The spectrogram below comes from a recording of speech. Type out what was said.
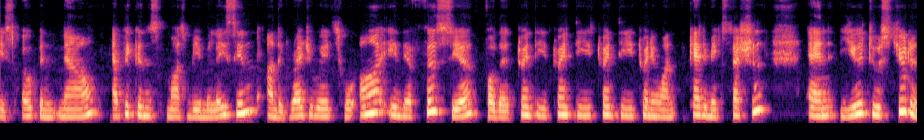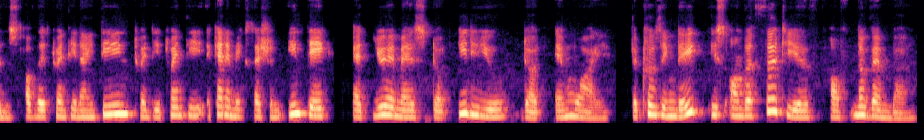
is open now. Applicants must be Malaysian undergraduates who are in their first year for the 2020-2021 academic session and Year 2 students of the 2019-2020 academic session intake at ums.edu.my. The closing date is on the 30th of November.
